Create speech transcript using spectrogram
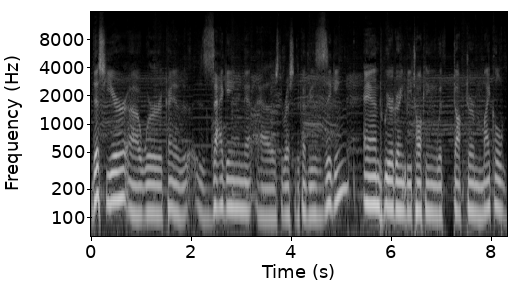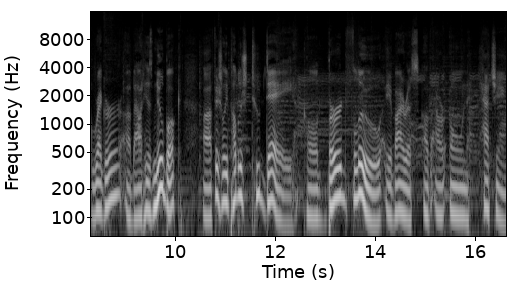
this year, uh, we're kind of zagging as the rest of the country is zigging, and we are going to be talking with Dr. Michael Greger about his new book, uh, officially published today, called Bird Flu A Virus of Our Own Hatching.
